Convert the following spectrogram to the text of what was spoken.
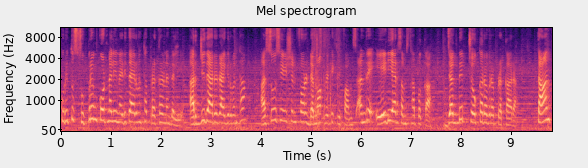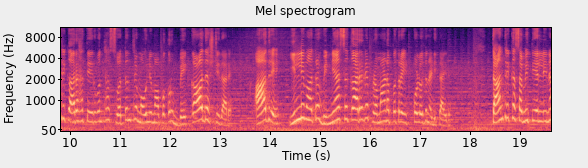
ಕುರಿತು ಸುಪ್ರೀಂ ಕೋರ್ಟ್ನಲ್ಲಿ ನಡೀತಾ ಇರುವಂತಹ ಪ್ರಕರಣದಲ್ಲಿ ಅರ್ಜಿದಾರರಾಗಿರುವಂತಹ ಅಸೋಸಿಯೇಷನ್ ಫಾರ್ ಡೆಮಾಕ್ರೆಟಿಕ್ ರಿಫಾರ್ಮ್ಸ್ ಅಂದ್ರೆ ಎಡಿಆರ್ ಸಂಸ್ಥಾಪಕ ಜಗದೀಪ್ ಚೋಕರ್ ಅವರ ಪ್ರಕಾರ ತಾಂತ್ರಿಕ ಅರ್ಹತೆ ಇರುವಂತಹ ಸ್ವತಂತ್ರ ಮೌಲ್ಯಮಾಪಕರು ಬೇಕಾದಷ್ಟಿದ್ದಾರೆ. ಆದರೆ ಇಲ್ಲಿ ಮಾತ್ರ ವಿನ್ಯಾಸಕಾರರೇ ಪ್ರಮಾಣ ಪತ್ರ ಇಟ್ಕೊಳ್ಳೋದು ನಡೀತಾ ಇದೆ. ತಾಂತ್ರಿಕ ಸಮಿತಿಯಲ್ಲಿನ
